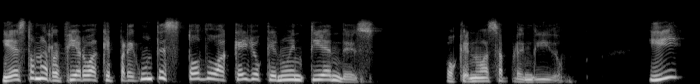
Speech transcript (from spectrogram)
Y esto me refiero a que preguntes todo aquello que no entiendes o que no has aprendido. Y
